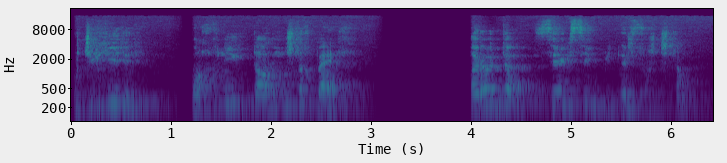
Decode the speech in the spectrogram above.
хүчирхийлэл, бурхныг доромжлох байдал, хориотой сексийг бид нэр сурчлан,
